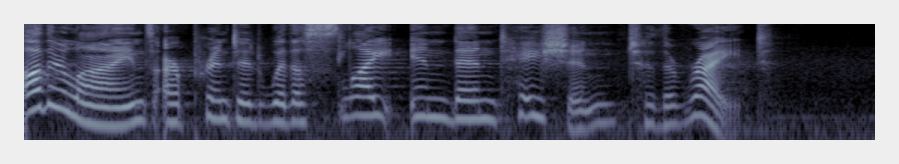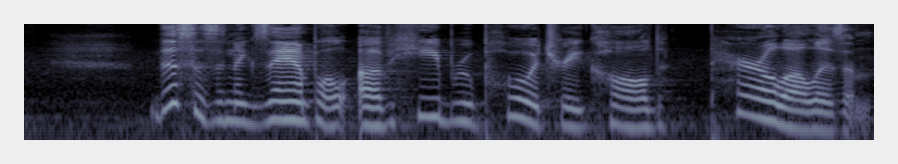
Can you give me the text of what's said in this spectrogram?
Other lines are printed with a slight indentation to the right. This is an example of Hebrew poetry called parallelism.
